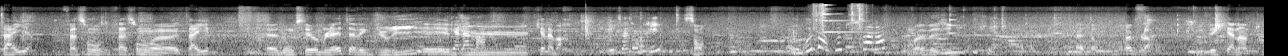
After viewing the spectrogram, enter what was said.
taille, façon, façon taille. Euh, donc c'est omelette avec du riz et calamar. du calamar. Et toi ton prix 100. On goûte un peu tout ça là Ouais vas-y. Attends, hop là. Je décale un tout.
